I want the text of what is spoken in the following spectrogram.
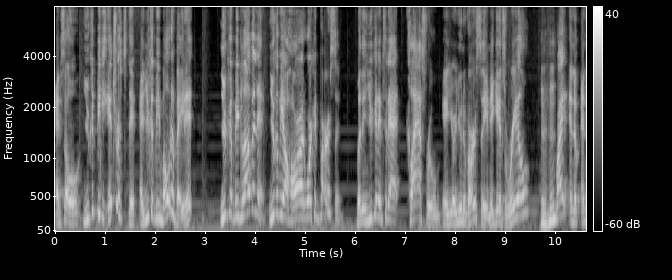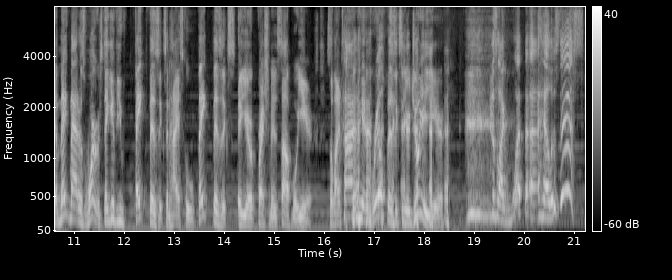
And so you could be interested and you could be motivated. You could be loving it. You could be a hardworking person. But then you get into that classroom in your university and it gets real, mm-hmm. right? And to, and to make matters worse, they give you fake physics in high school, fake physics in your freshman and sophomore year. So by the time you hit real physics in your junior year, you're just like, what the hell is this?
